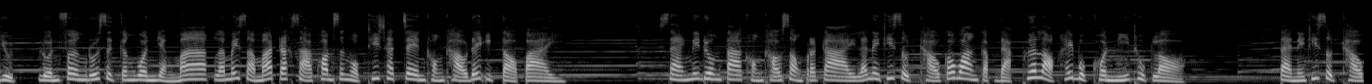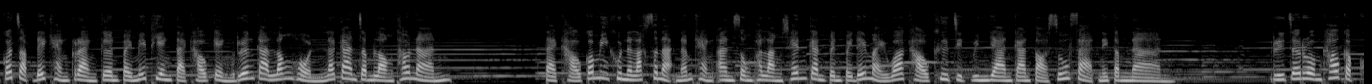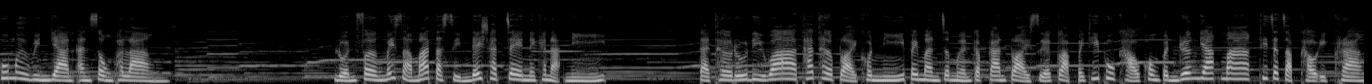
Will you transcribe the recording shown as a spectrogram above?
หยุดหลวนเฟิงรู้สึกกังวลอย่างมาก และไม่สามารถรักษาความสงบที่ชัดเจนของเขาได้อีกต่อไป แสงในดวงตาของเขาส่องประกาย และในที่สุดเขาก็วางกับดักเพื่อหลอกให้บุคคลนี้ถูกหลอกแต่ในที่สุดเขาก็จับได้แข็งแกร่งเกินไปไม่เพียงแต่เขาเก่งเรื่องการล่องหนและการจำลองเท่านั้น แต่เขาก็มีคุณลักษณะน้ำแข็งอันทรงพลังเช่นกันเป็นไปได้ไหมว่าเขาคือจิตวิญญาณการต่อสู้แฝดในตำนาน หรือจะรวมเข้ากับคู่มือวิญญาณอันทรงพลัง หลวนเฟิงไม่สามารถตัดสินได้ชัดเจนในขณะนี้ แต่เธอรู้ดีว่าถ้าเธอปล่อยคนนี้ไปมันจะเหมือนกับการปล่อยเสือกลับไปที่ภูเขาคงเป็นเรื่องยากมากที่จะจับเขาอีกครั้ง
